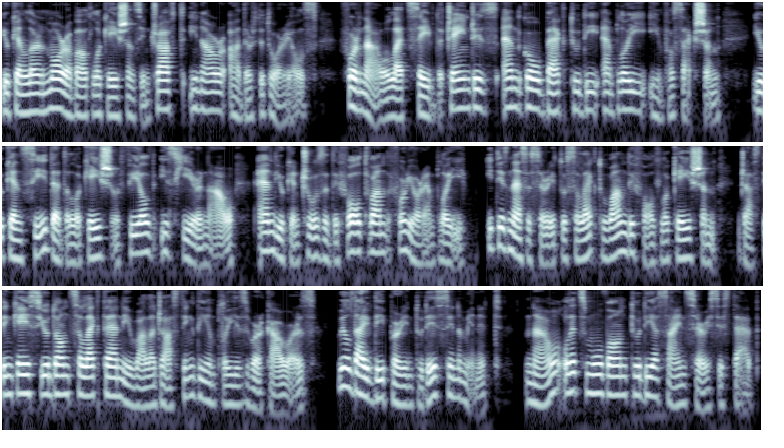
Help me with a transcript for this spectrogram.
You can learn more about locations in Trafft in our other tutorials. For now, let's save the changes and go back to the Employee Info section. You can see that the location field is here now, and you can choose a default one for your employee. It is necessary to select one default location, just in case you don't select any while adjusting the employee's work hours. We'll dive deeper into this in a minute. Now, let's move on to the Assigned Services tab.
